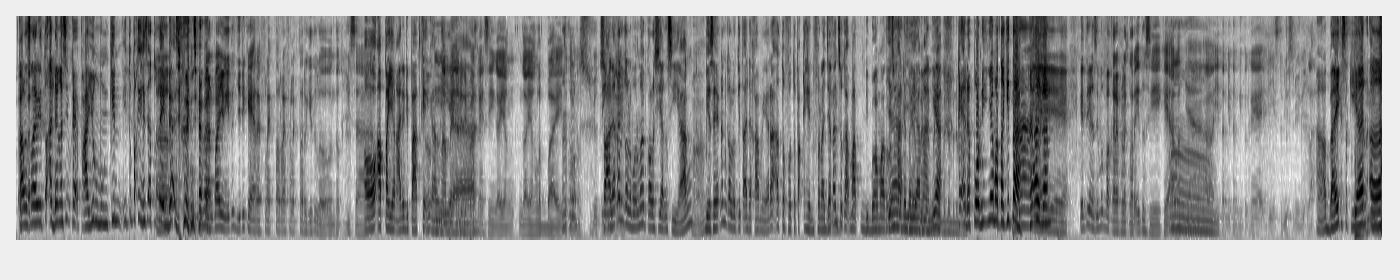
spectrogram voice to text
Kalau selain itu ada nggak sih kayak payung mungkin itu pakai nggak sih atau tenda Eh, bu- jangan-jangan? Bukan payung itu jadi kayak reflektor-reflektor gitu loh untuk bisa Oh apa yang ada dipakai Mm, kali apa ya? yang ada dipakai sih nggak yang nggak yang lebay itu kalau masuk syuting Soalnya gitu kan ya. kalau mohon maaf kalau siang-siang biasanya kan kalau kita ada kamera atau foto pakai handphone aja kan suka mat di bawah mata Ya, suka ada iya, bayangannya. bener, bener, bener, kayak bener. ada poninya mata kita, Nah, ya iya, kan? iya, iya. Itu yang simpel pakai reflektor itu sih, kayak alatnya Hmm. eh, hitam-hitam gitu studio-studio gitu lah. Ah, baik sekian eh,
